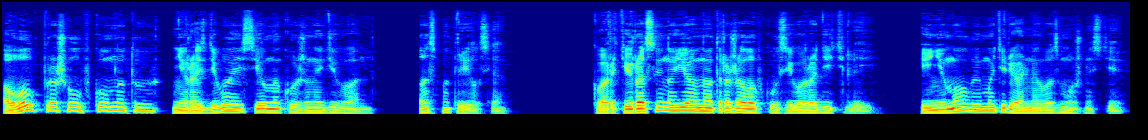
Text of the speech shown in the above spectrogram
Волк прошел в комнату, не раздеваясь, сел на кожаный диван, осмотрелся. Квартира сына явно отражала вкус его родителей и немалые материальные возможности.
